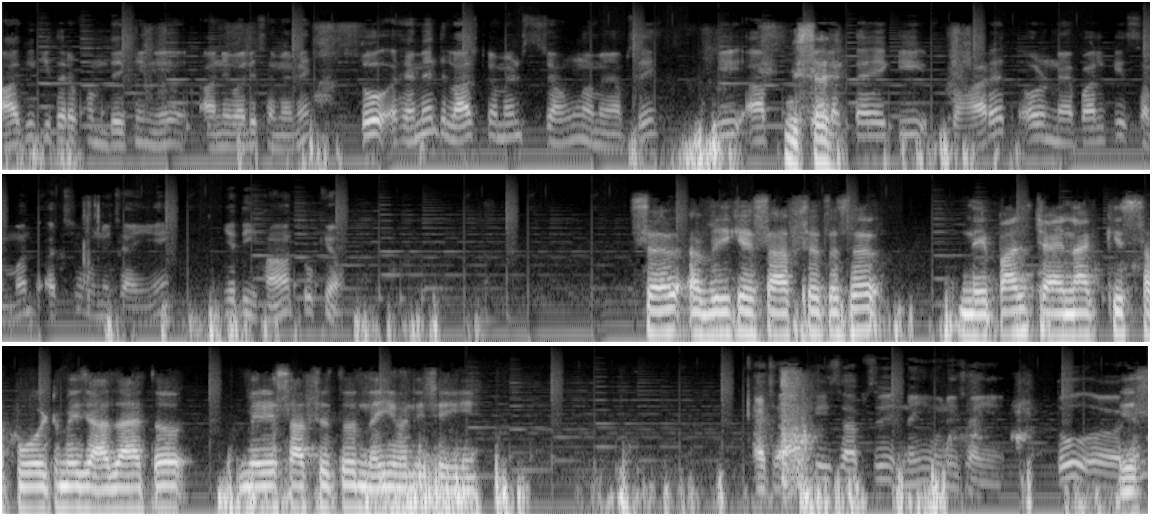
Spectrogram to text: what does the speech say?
आगे की तरफ़ हम देखेंगे आने वाले समय में। तो हेमंत लास्ट कमेंट्स चाहूँगा मैं आपसे कि आपको Yes, क्या लगता है कि भारत और नेपाल के संबंध अच्छे होने चाहिए? यदि हाँ तो क्यों? सर अभी के हिसाब से तो सर नेपाल चाइना की सपोर्ट में ज़्यादा है तो मेरे हिसाब से तो नहीं होनी चाहिए। अच्छा आपके हिसाब से नहीं होनी चाहिए। तो Yes,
